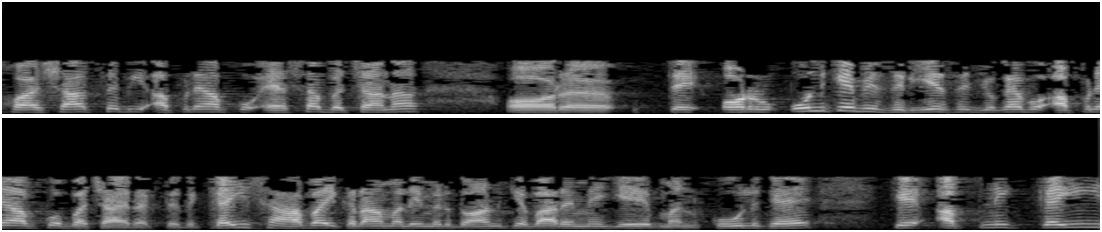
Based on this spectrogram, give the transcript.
خواہشات سے بھی اپنے آپ کو ایسا بچانا اور اور ان کے بھی ذریعے سے جو ہے وہ اپنے آپ کو بچائے رکھتے تھے۔ کئی صحابہ اکرام علی مردوان کے بارے میں یہ منقول ہے کہ اپنی کئی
